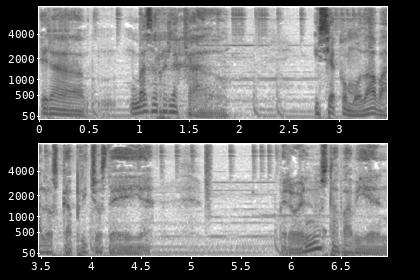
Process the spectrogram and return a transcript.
era más relajado y se acomodaba a los caprichos de ella. Pero él no estaba bien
